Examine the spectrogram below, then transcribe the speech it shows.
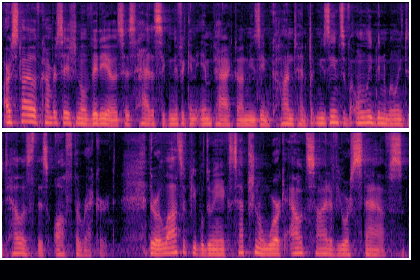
Our style of conversational videos has had a significant impact on museum content, but museums have only been willing to tell us this off the record. There are lots of people doing exceptional work outside of your staffs.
